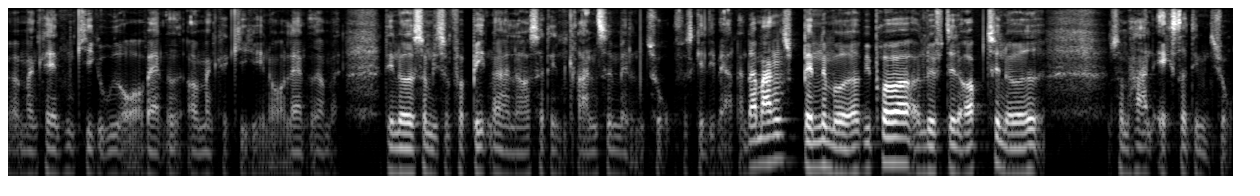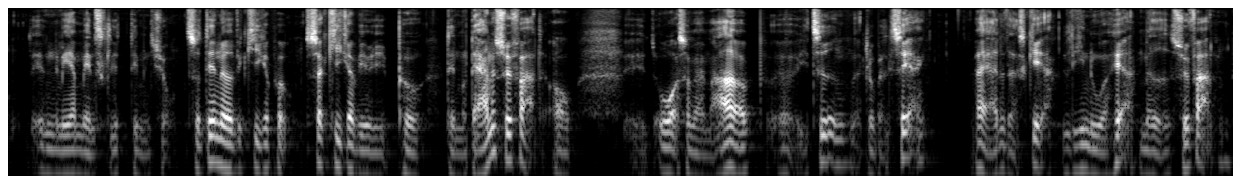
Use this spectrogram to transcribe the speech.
og man kan enten kigge ud over vandet, og man kan kigge ind over landet. Og man, det er noget, som ligesom forbinder, eller også er det en grænse mellem to forskellige verdener. Der er mange spændende måder. Vi prøver at løfte det op til noget, som har en ekstra dimension, en mere menneskelig dimension. Så det er noget, vi kigger på. Så kigger vi på den moderne søfart, og et ord, som er meget op øh, i tiden, globalisering. Hvad er det, der sker lige nu og her med søfarten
